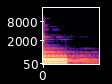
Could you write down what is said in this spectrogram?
you.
